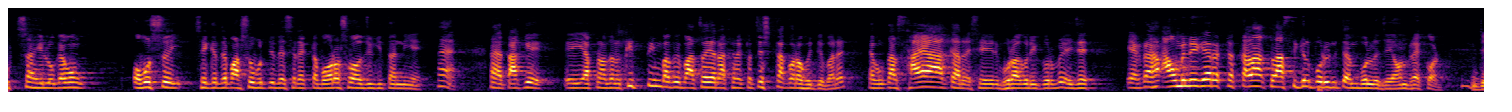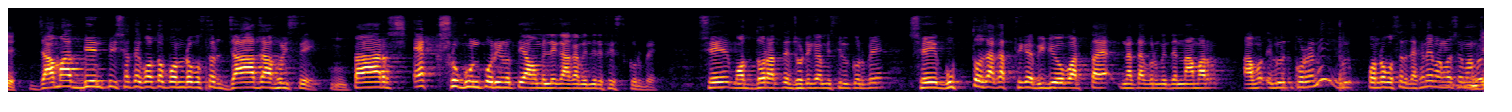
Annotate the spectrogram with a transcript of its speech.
উৎসাহী লোক এবং অবশ্যই সেক্ষেত্রে পার্শ্ববর্তী দেশের একটা বড় সহযোগিতা নিয়ে হ্যাঁ হ্যাঁ তাকে এই আপনার জন্য কৃত্রিমভাবে বাঁচাইয়ে রাখার একটা চেষ্টা করা হইতে পারে এবং তার ছায়া আকারে সে ঘোরাঘুরি করবে। এই যে একটা আওয়ামী লীগের একটা কালা ক্লাসিক্যাল পরিণতি আমি বলে যাই অন রেকর্ড জামাত বিএনপির সাথে গত পনেরো বছর যা যা হয়েছে তার একশো গুণ পরিণতি আওয়ামী লীগ আগামী দিনে ফেস করবে। সে মধ্যরাতে ঝটিকা মিছিল করবে সে গুপ্ত জায়গার থেকে ভিডিও বার্তা নেতাকর্মীদের নামার আমল- এগুলো করে নেই এগুলো পনেরো বছরে দেখে নেই বাংলাদেশের মানুষ।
